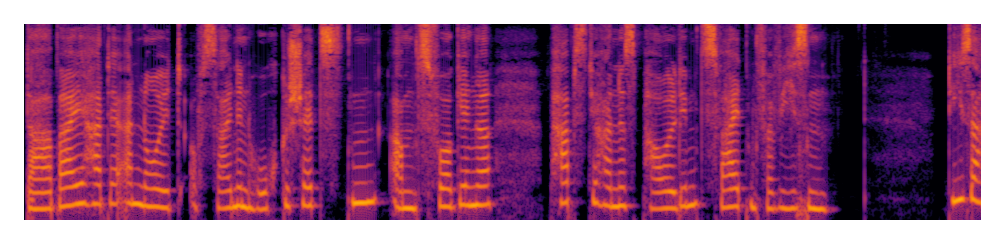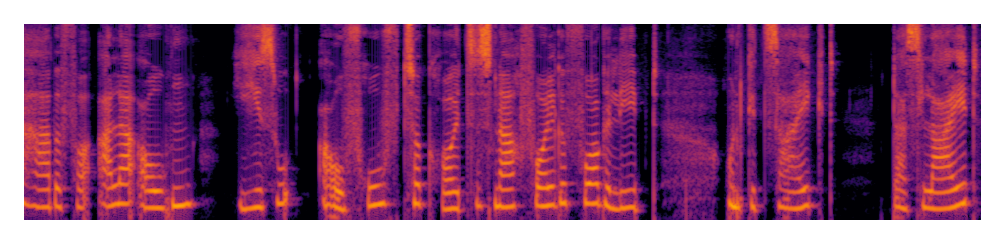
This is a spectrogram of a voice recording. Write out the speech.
Dabei hat er erneut auf seinen hochgeschätzten Amtsvorgänger Papst Johannes Paul II. verwiesen. Dieser habe vor aller Augen Jesu Aufruf zur Kreuzesnachfolge vorgelebt und gezeigt, dass Leid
